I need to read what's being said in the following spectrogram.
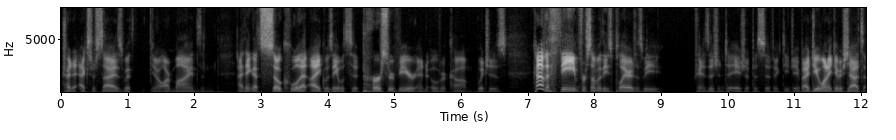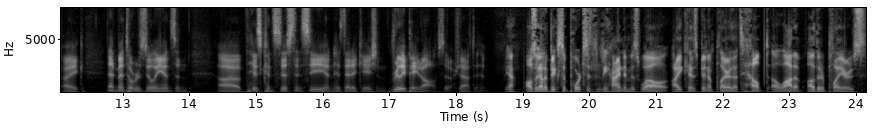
try to exercise with you know our minds. And I think that's so cool that Ike was able to persevere and overcome, which is kind of a theme for some of these players as we transition to Asia Pacific, TJ. But I do want to give a shout out to Ike. That mental resilience and uh, his consistency and his dedication really paid off. So shout out to him. Yeah. Also got a big support system behind him as well. Ike has been a player that's helped a lot of other players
